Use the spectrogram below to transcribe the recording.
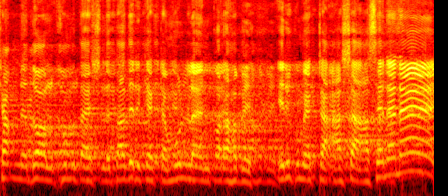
সামনে দল ক্ষমতা আসলে তাদেরকে একটা মূল্যায়ন করা হবে, এরকম একটা আশা আছে না নাই?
